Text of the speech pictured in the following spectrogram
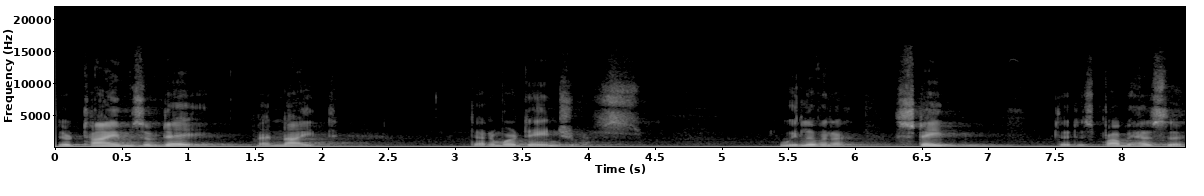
There are times of day and night that are more dangerous. We live in a state that is, probably has the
